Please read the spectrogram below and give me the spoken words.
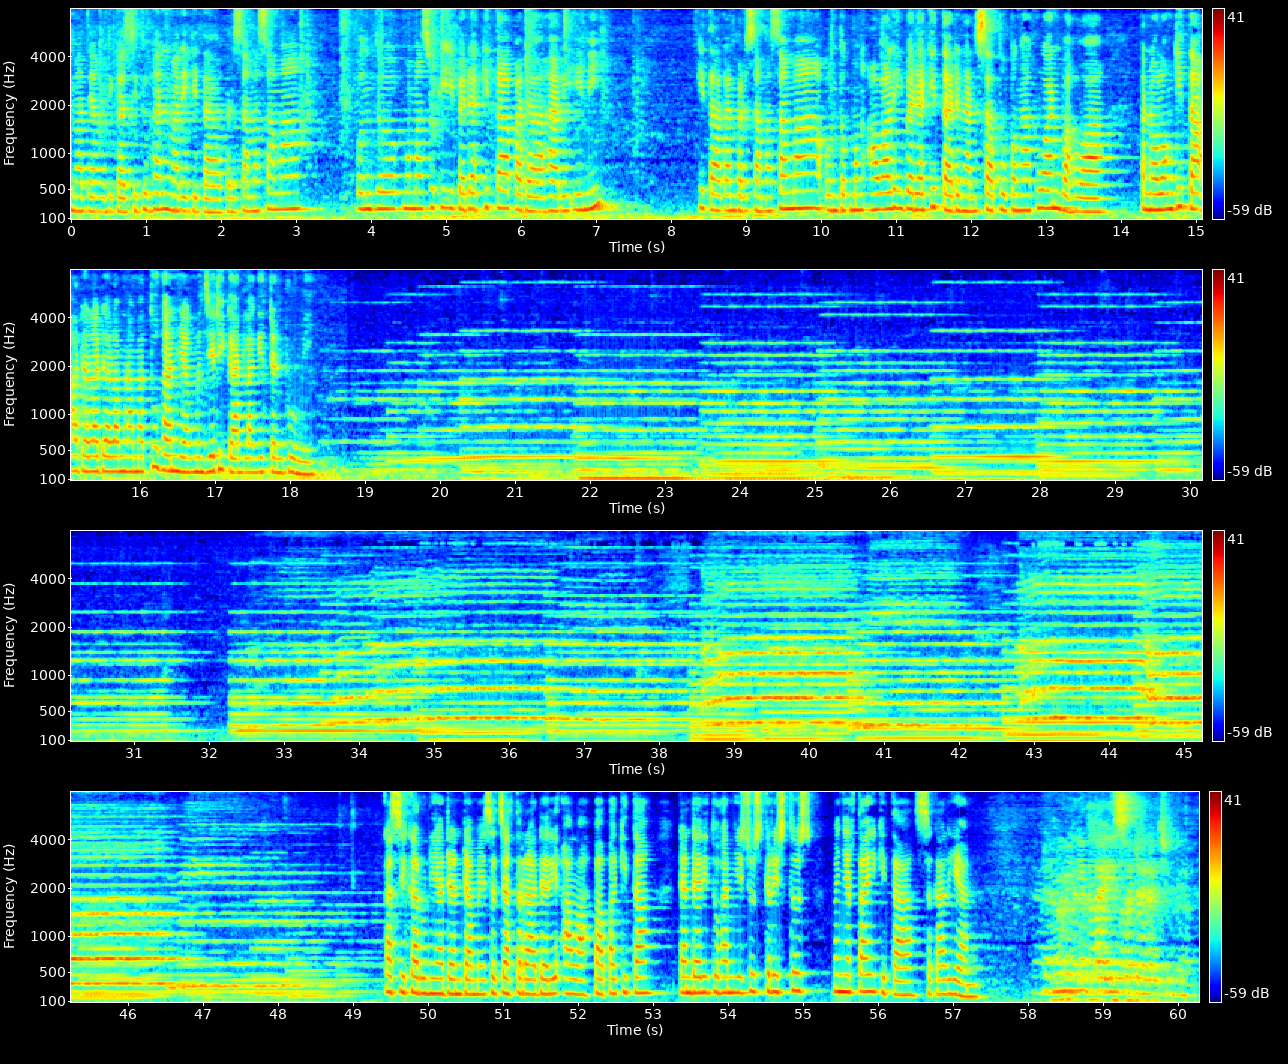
Jemaat yang dikasih Tuhan, mari kita bersama-sama untuk memasuki ibadah kita pada hari ini. Kita akan bersama-sama untuk mengawali ibadah kita dengan satu pengakuan bahwa penolong kita adalah dalam nama Tuhan yang menjadikan langit dan bumi. Kasih karunia dan damai sejahtera dari Allah Bapa kita dan dari Tuhan Yesus Kristus menyertai kita sekalian. Dan menyertai saudara juga.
